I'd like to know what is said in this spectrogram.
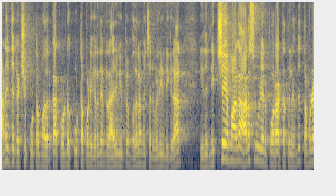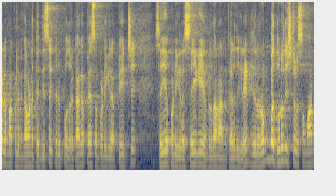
அனைத்து கட்சி கூட்டம் அதற்காக கொண்டு கூட்டப்படுகிறது என்ற அறிவிப்பை முதலமைச்சர் வெளியிடுகிறார். இது நிச்சயமாக அரசு ஊழியர் போராட்டத்திலிருந்து தமிழக மக்களின் கவனத்தை திசை திருப்புவதற்காக பேசப்படுகிற பேச்சு செய்யப்படுகிற செய்கை என்று தான் நான் கருதுகிறேன். இதில் ரொம்ப துரதிர்ஷ்டவசமான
